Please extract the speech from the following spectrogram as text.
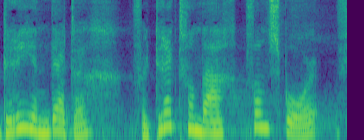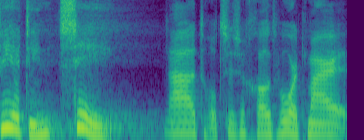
33 vertrekt vandaag van spoor 14C. Nou, trots is een groot woord, maar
